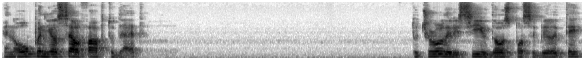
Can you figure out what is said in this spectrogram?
And open yourself up to that, to truly receive those possibility,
